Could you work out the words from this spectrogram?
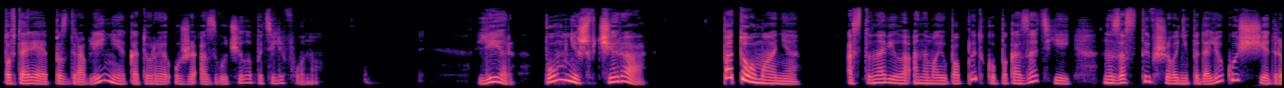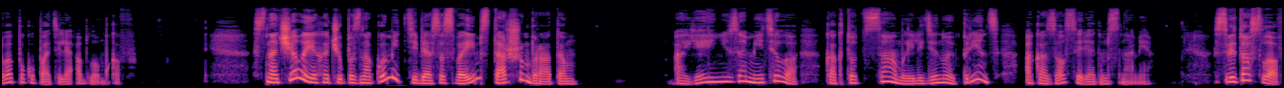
повторяя поздравление, которое уже озвучила по телефону. «Лер, помнишь вчера?» «Потом, Аня!» Остановила она мою попытку показать ей на застывшего неподалеку щедрого покупателя обломков. «Сначала я хочу познакомить тебя со своим старшим братом». А я и не заметила, как тот самый ледяной принц оказался рядом с нами. «Святослав,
